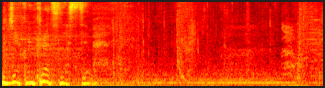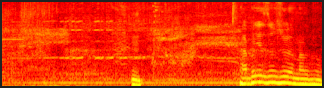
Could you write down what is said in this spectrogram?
Gdzie konkretnie z tym? Hmm. Albo nie zdążyłem, albo...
